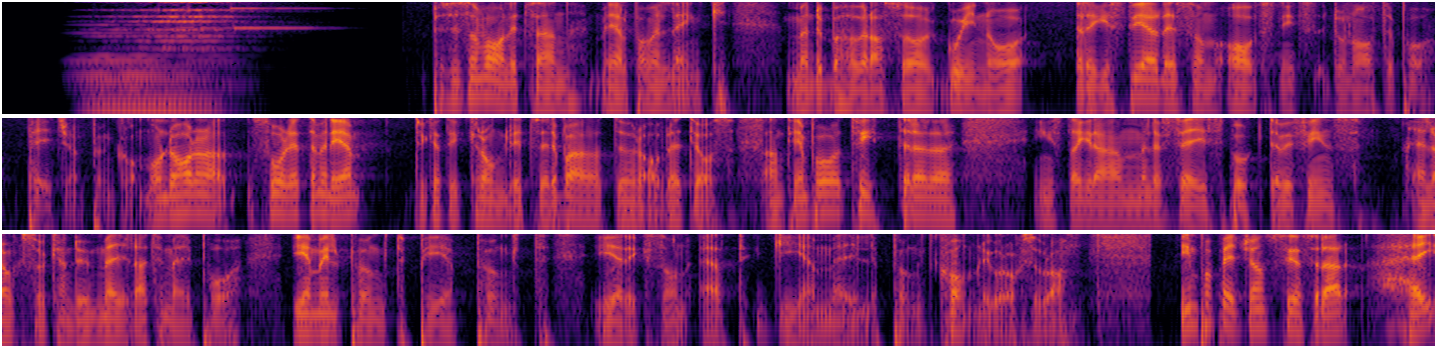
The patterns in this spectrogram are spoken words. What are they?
Precis som vanligt sen med hjälp av en länk. Men du behöver alltså gå in och registrera dig som avsnittsdonator på Patreon.com. Om du har några svårigheter med det, tycker att det är krångligt, så är det bara att du hör av dig till oss. Antingen på Twitter eller Instagram eller Facebook där vi finns. Eller också kan du mejla till mig på emil.p.eriksson.gmail.com. Det går också bra. In på Patreon så ses vi där. Hej!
